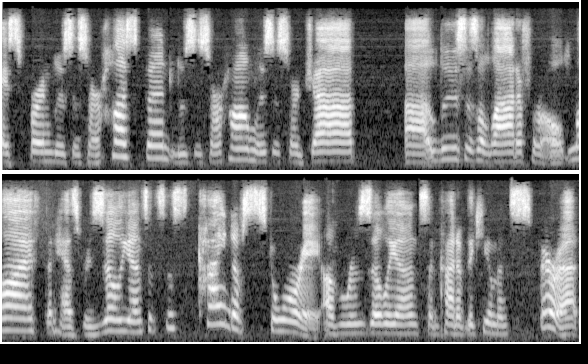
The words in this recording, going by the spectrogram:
case Fern loses her husband, loses her home, loses her job, uh, loses a lot of her old life, but has resilience. It's this kind of story of resilience and kind of the human spirit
